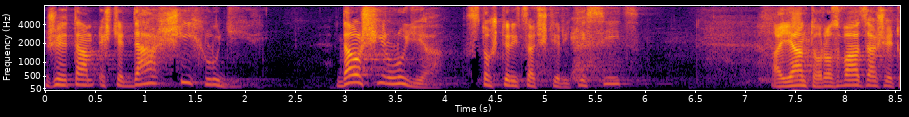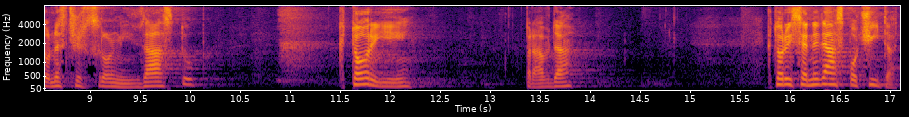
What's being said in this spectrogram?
že je tam ešte ďalších ľudí. Další ľudia, 144 tisíc. A Jan to rozvádza, že je to nesčíselný zástup, ktorý, pravda, ktorý sa nedá spočítať,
